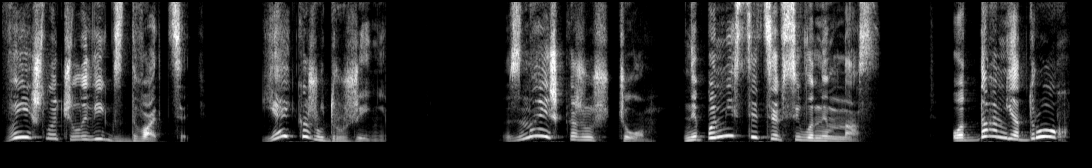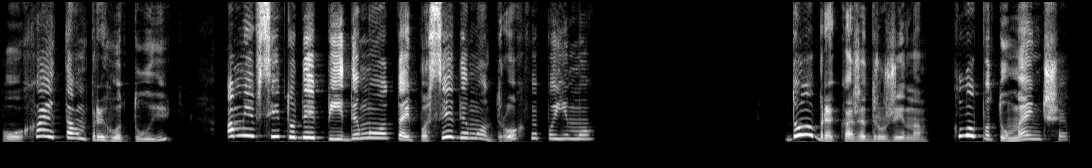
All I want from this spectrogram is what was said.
Вийшло чоловік з двадцять. Я й кажу дружині. Знаєш, кажу, що, не помістяться всі вони в нас. Отдам я дрохву, хай там приготують, а ми всі туди підемо та й посидимо, дрохви поїмо. Добре, каже дружина, клопоту менше.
